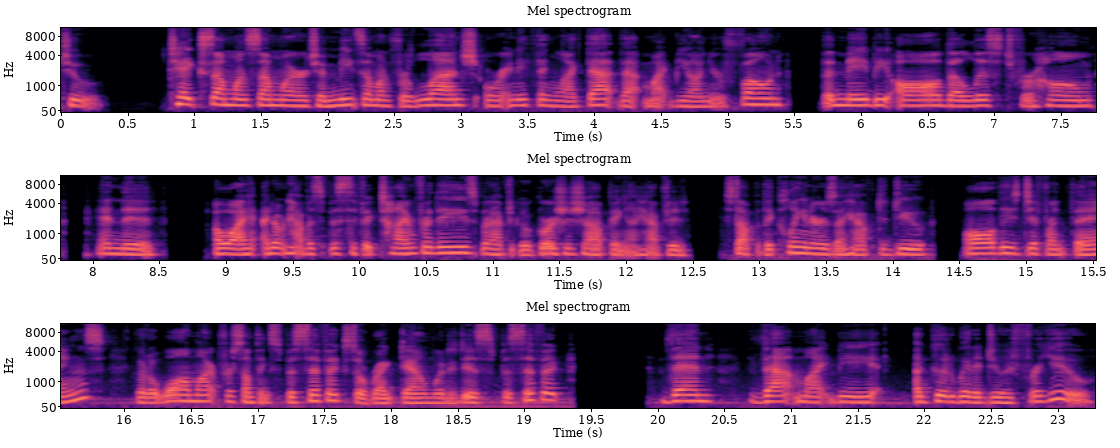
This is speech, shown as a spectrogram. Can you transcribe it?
to take someone somewhere, to meet someone for lunch, or anything like that, that might be on your phone, but maybe all the list for home and the, oh, I, I don't have a specific time for these, but I have to go grocery shopping. I have to stop at the cleaners. I have to do all these different things, go to Walmart for something specific, so write down what it is specific, then that might be a good way to do it for you.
